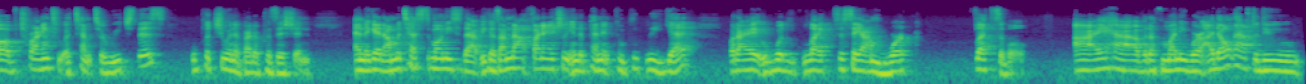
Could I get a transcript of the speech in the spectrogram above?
of trying to attempt to reach this will put you in a better position. And again, I'm a testimony to that because I'm not financially independent completely yet, but I would like to say I'm work flexible. I have enough money where I don't have to do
